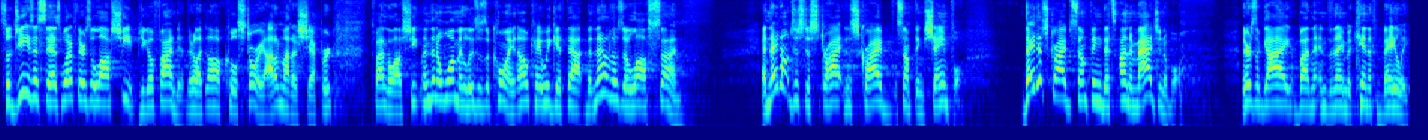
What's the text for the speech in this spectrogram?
So Jesus says, What if there's a lost sheep? You go find it. They're like, Oh, cool story. I'm not a shepherd. Find a lost sheep. And then a woman loses a coin. Okay, we get that. But now there's a lost son. And they don't just describe, describe something shameful, they describe something that's unimaginable. There's a guy by the, the name of Kenneth Bailey.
